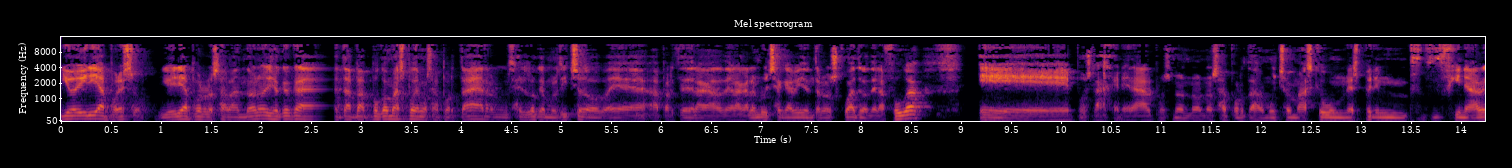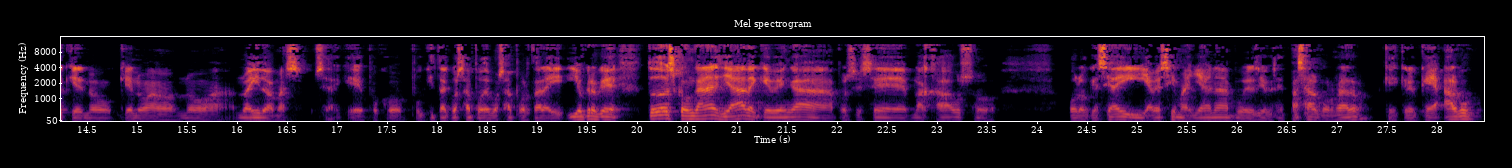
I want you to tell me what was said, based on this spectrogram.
yo iría por eso, yo iría por los abandonos. Yo creo que la etapa poco más podemos aportar, es lo que hemos dicho, eh, aparte de la, gran lucha que ha habido entre los cuatro de la fuga. Eh, pues la general pues no, no nos ha aportado mucho más que un sprint final que no, ha, ido a más. O sea que poco, poquita cosa podemos aportar ahí. Yo creo que todos con ganas ya de que venga pues ese Black House o, o lo que sea y a ver si mañana pues yo que sé, pasa algo raro, que creo que algo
